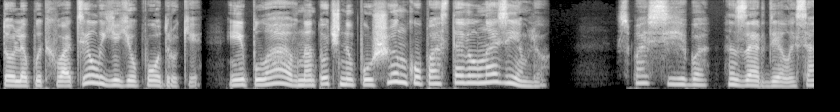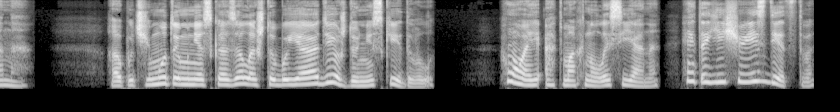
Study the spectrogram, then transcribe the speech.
Толя подхватил ее под руки и плавно, точно пушинку, поставил на землю. «Спасибо», — зарделась она. «А почему ты мне сказала, чтобы я одежду не скидывал?» «Ой», — отмахнулась Яна, — «это еще из детства.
